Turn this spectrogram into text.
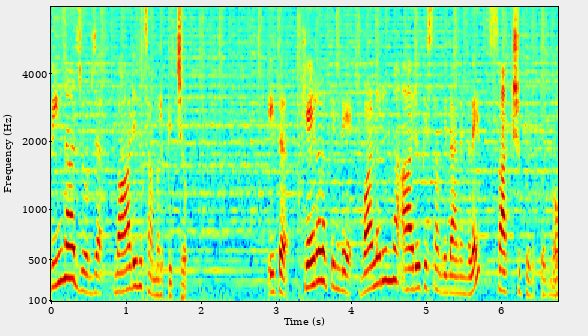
വീണ ജോർജ് നാടിന് സമർപ്പിച്ചു. ഇത് കേരളത്തിന്റെ വളരുന്ന ആരോഗ്യ സംവിധാനങ്ങളെ സാക്ഷ്യപ്പെടുത്തുന്നു.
